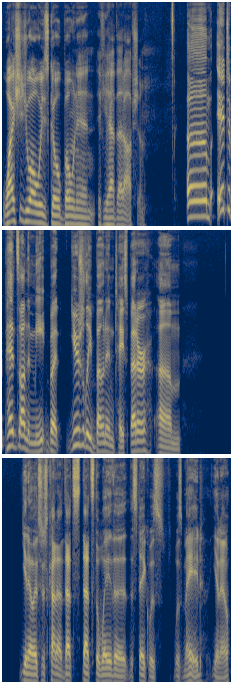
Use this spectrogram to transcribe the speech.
Why should you always go bone in if you have that option? Um, it depends on the meat, but usually bone in tastes better. Um, you know, it's just kind of that's that's the way the the steak was was made. You know,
